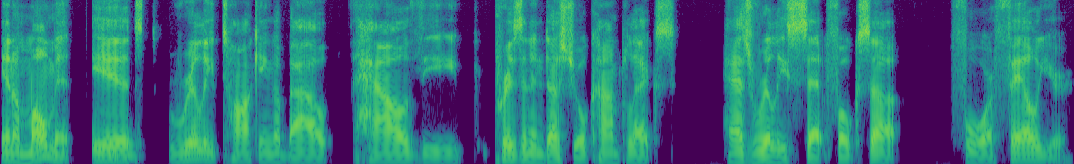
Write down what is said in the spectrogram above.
in a moment is mm-hmm. really talking about how the prison industrial complex has really set folks up for failure.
